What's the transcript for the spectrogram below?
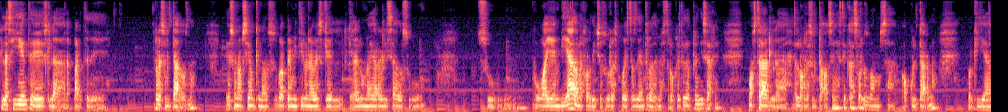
La siguiente es la, la parte de resultados ¿no? Es una opción que nos va a permitir una vez que el, alumno haya realizado su, su, o haya enviado, mejor dicho, sus respuestas dentro de nuestro objeto de aprendizaje, mostrar los resultados. En este caso los vamos a ocultar, ¿no? porque ya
